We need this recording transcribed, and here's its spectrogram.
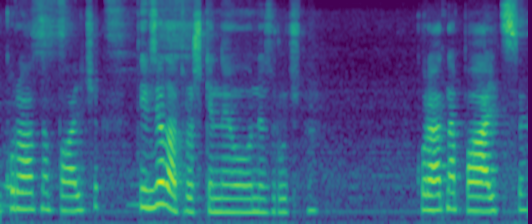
Акуратно пальчик. Ти взяла трошки не, незручно. Акуратно пальці.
